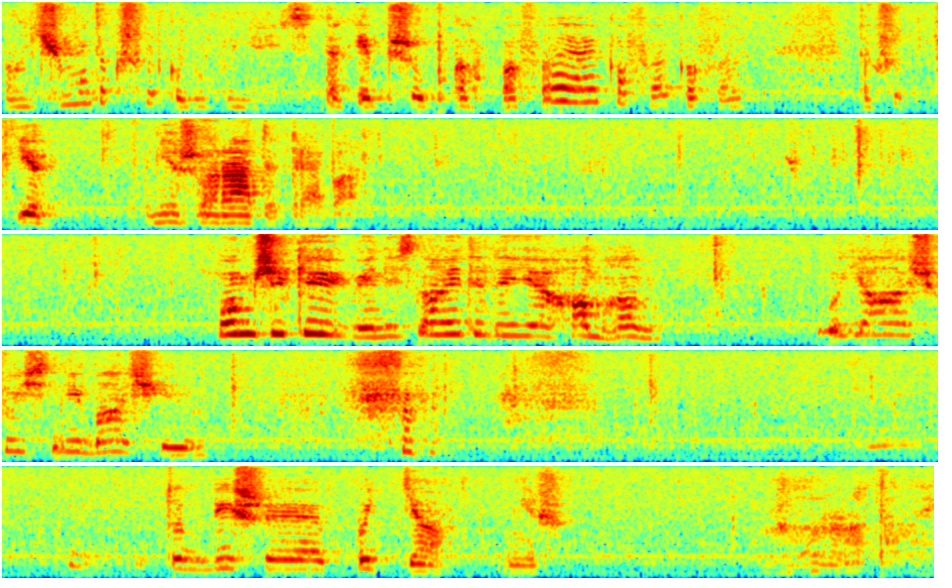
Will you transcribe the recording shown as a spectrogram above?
Але чому так швидко виповняється? Так, я пішов в кафе, кафе, кафе. Так що тут є. Мені жарати треба. Бомжики, ви не знаєте, де є гам-гам? Бо я щось не бачив. Тут більше пиття, ніж жратовий.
